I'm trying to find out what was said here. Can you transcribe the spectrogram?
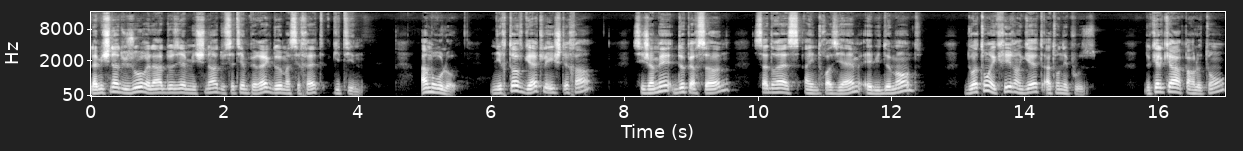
La Mishnah du jour est la deuxième Mishnah du septième Pérec de Masechet Gitin. Amrulo. Nirtov get le Si jamais deux personnes s'adressent à une troisième et lui demandent Doit-on écrire un get à ton épouse? De quel cas parle-t-on?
